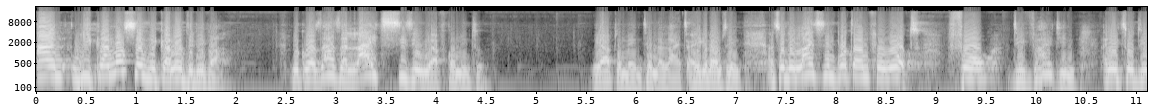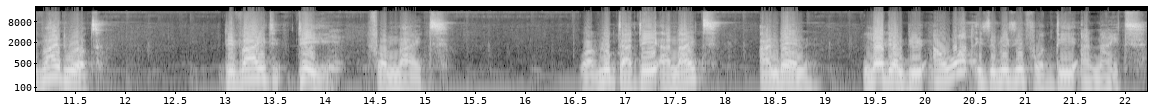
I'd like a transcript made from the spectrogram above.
And we cannot say we cannot deliver because that's the light season we have come into we have to maintain the light. Are you get what I'm saying? And so the light is important for what? For dividing. And it will divide what? Divide day from night. We have looked at day and night, and then let them be. And what is the reason for day and night?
